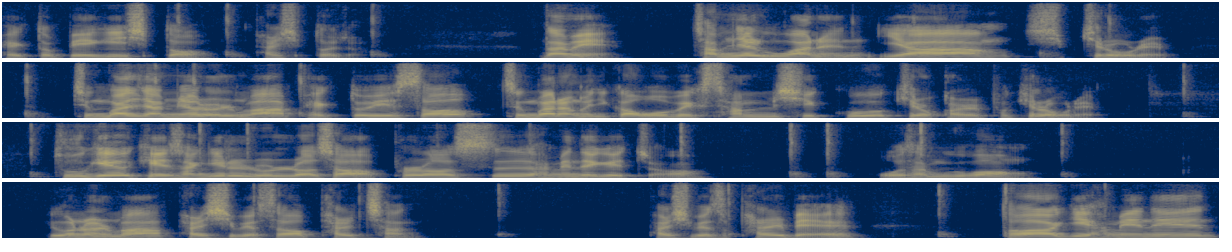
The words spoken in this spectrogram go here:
100도 빼기 20도 80도죠. 그 다음에 잠열 구간은 양 10kg 증발 잠열 얼마? 100도에서 증발한 거니까 539kcal per kg 두 개의 계산기를 눌러서 플러스 하면 되겠죠. 5390 이건 얼마? 80에서 8000 80에서 800 더하기 하면은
